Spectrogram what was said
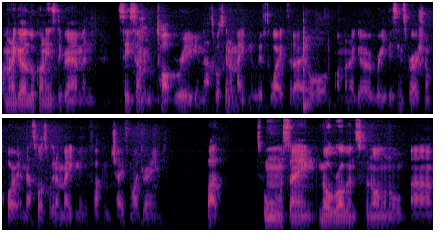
I'm gonna go look on Instagram and see some top rig, and that's what's gonna make me lift weight today, or I'm gonna go read this inspirational quote, and that's what's gonna make me fucking chase my dreams. But woman was saying, Mel Robbins, phenomenal um,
